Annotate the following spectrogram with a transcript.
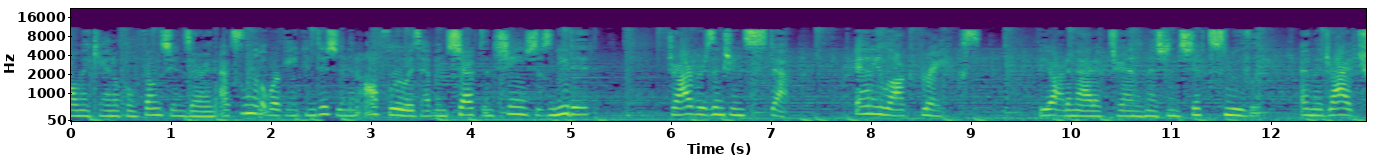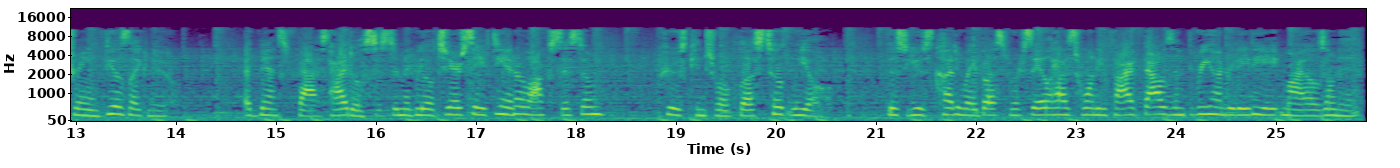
All mechanical functions are in excellent working condition and all fluids have been checked and changed as needed. Driver's entrance step. Anti-lock brakes. The automatic transmission shifts smoothly, and the drivetrain feels like new. Advanced fast idle system and wheelchair safety interlock system. Cruise control plus tilt wheel. This used cutaway bus for sale has 25,388 miles on it.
